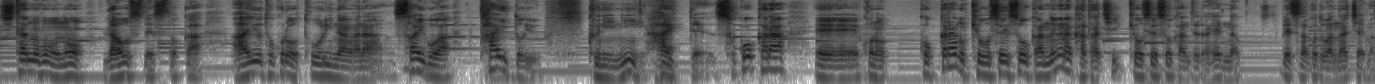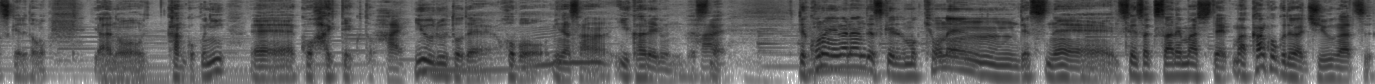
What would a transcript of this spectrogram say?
下の方のラオスですとかああいうところを通りながら最後はタイという国に入って、そこから、えーこのここからの強制送還のような形強制送還というのは変な別な言葉になっちゃいますけれどもあの韓国に、えーこう入っていくとはいいうルートでほぼ皆さん行かれるんですね。はいでこの映画なんですけれども去年ですね制作されまして、まあ、韓国では10月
